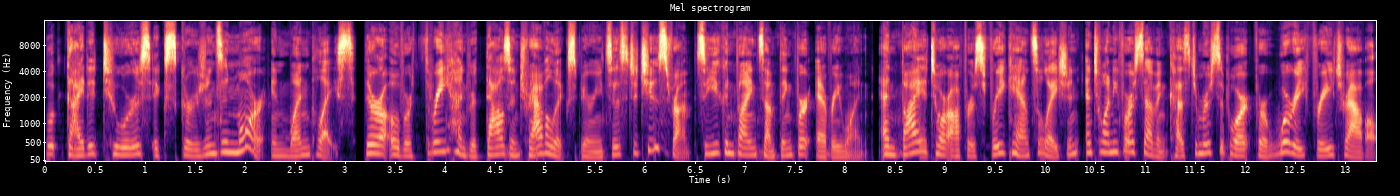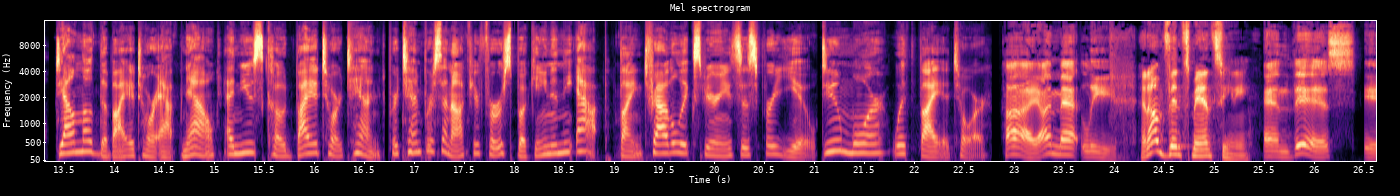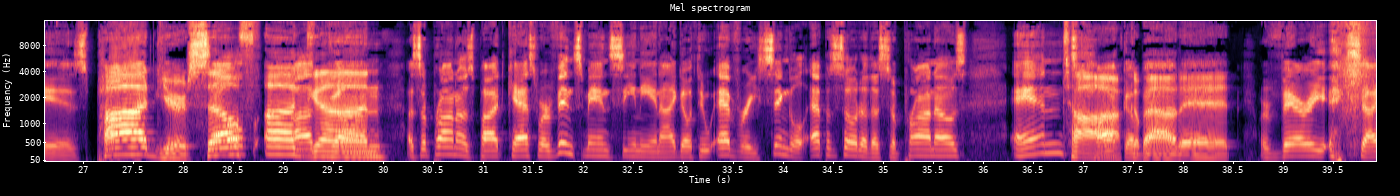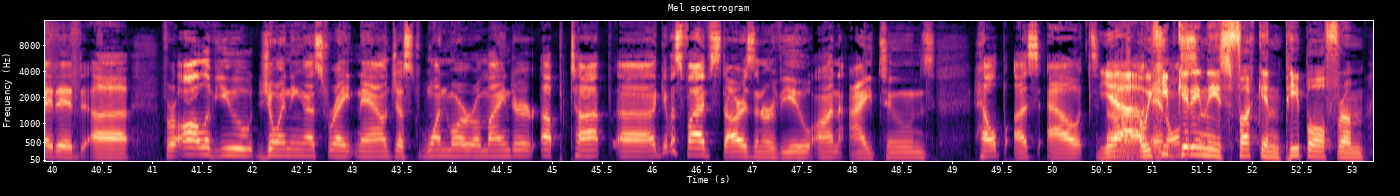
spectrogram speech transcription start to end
Book guided tours, excursions, and more in one place. There are over 300,000 travel experiences to choose from, so you can find something for everyone. And Viator offers free cancellation and 24 7 customer support for worry free travel. Download the Viator app now and use code Viator10 for 10% off your first booking in the app. Find travel experiences for you. Do more with Viator. Hi, I'm Matt Lieb, And I'm Vince Mancini. and this is Pod yourself a gun. A Sopranos podcast where Vince Mancini and I go through every single episode of The Sopranos and Talk about it. We're very excited uh, for all of you joining us right now. Just one more reminder up top: uh, give us five stars and review on iTunes. Help us out. Yeah, Uh, we keep also- getting these fucking people from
